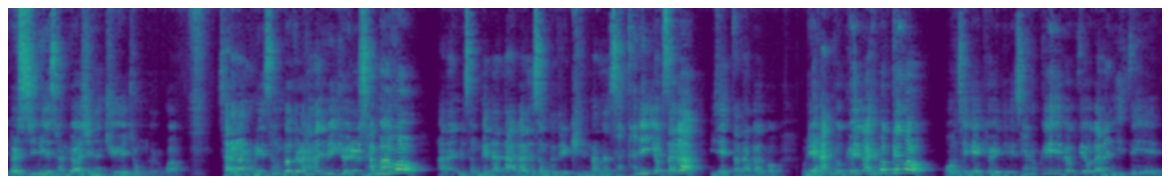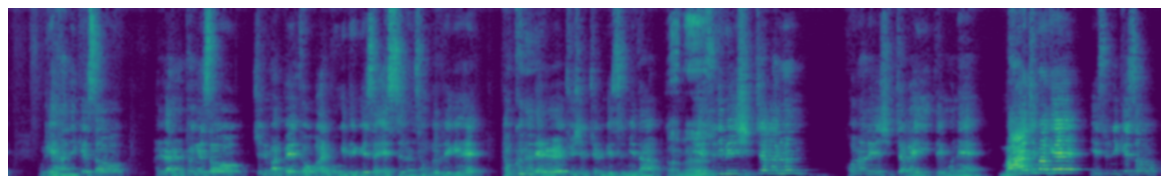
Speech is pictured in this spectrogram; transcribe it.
열심히 설교하시는 주의 종들과 사랑하는 우리 성도들 하나님의 교회를 사모하고 하나님의 성전에 나아가는 성도들이 길 막는 사탄의 역사가 이제 떠나가고 우리 한국 교회가 회복되고 온 세계 교회들이 새롭게 회복되어가는 이때에 우리 하나님께서 환란을 통해서 주님 앞에 더욱 알고기 되기 위해서 애쓰는 성도들에게 더 큰 은혜를 주실 줄 믿습니다. 아멘. 예수님의 십자가는 고난의 십자가이기 때문에 마지막에 예수님께서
